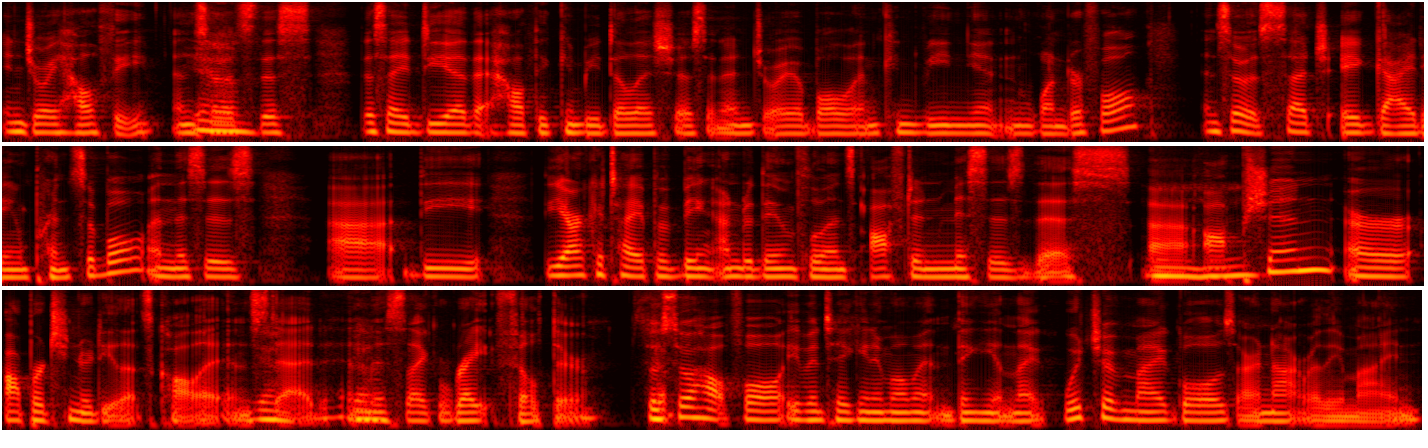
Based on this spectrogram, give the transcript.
enjoy healthy. And so it's this this idea that healthy can be delicious and enjoyable and convenient and wonderful. And so it's such a guiding principle. And this is uh, the the archetype of being under the influence often misses this uh, option or opportunity, let's call it instead, and this like right filter. So so helpful. Even taking a moment and thinking like, which of my goals are not really mine.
